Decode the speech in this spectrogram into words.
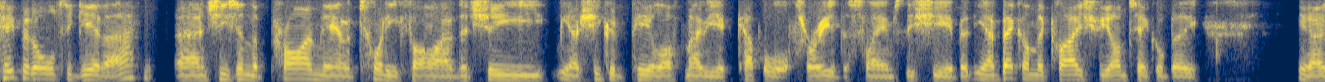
keep it all together, uh, and she's in the prime now at 25, that she, you know, she could peel off maybe a couple or three of the slams this year. But you know, back on the clay, Swiatek will be you know,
